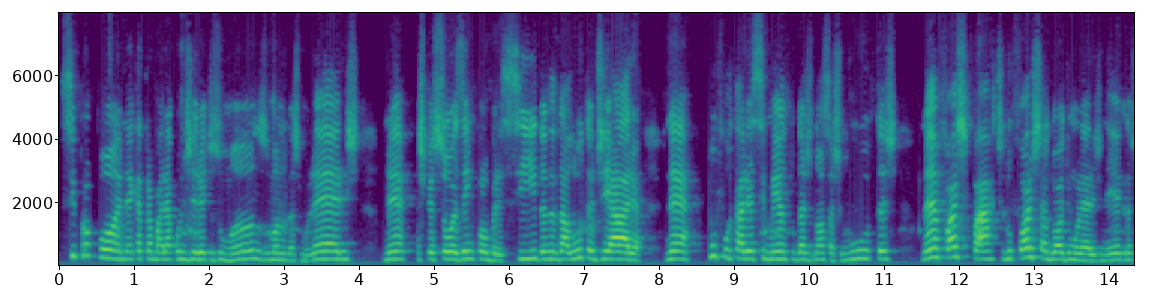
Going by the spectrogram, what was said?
se propõe, né, que é trabalhar com os direitos humanos, humanos das mulheres, né, as pessoas empobrecidas, né, da luta diária né, por fortalecimento das nossas lutas, né, faz parte do Fórum Estadual de Mulheres Negras,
